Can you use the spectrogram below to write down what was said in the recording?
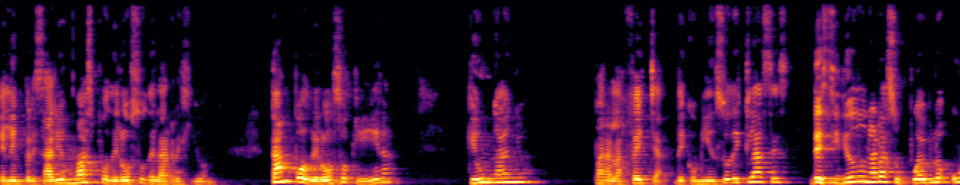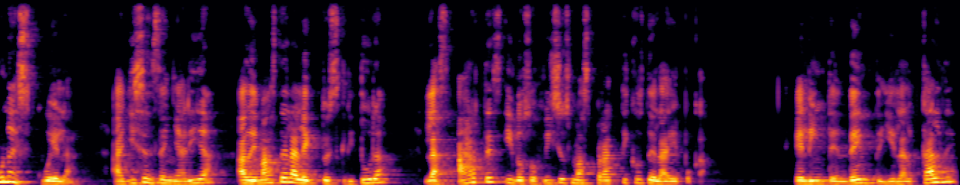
el empresario más poderoso de la región, tan poderoso que era que un año, para la fecha de comienzo de clases, decidió donar a su pueblo una escuela. Allí se enseñaría, además de la lectoescritura, las artes y los oficios más prácticos de la época. El intendente y el alcalde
